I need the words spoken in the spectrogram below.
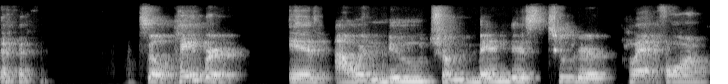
so Paper is our new tremendous tutor platform.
